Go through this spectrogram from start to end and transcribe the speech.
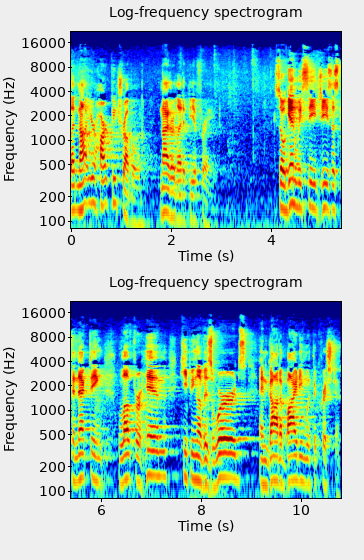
Let not your heart be troubled, neither let it be afraid. So again, we see Jesus connecting love for him, keeping of his words, and God abiding with the Christian.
